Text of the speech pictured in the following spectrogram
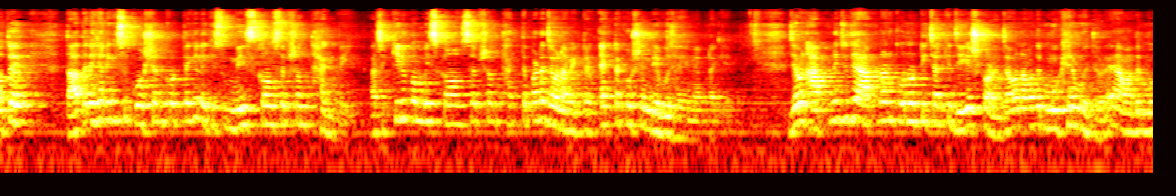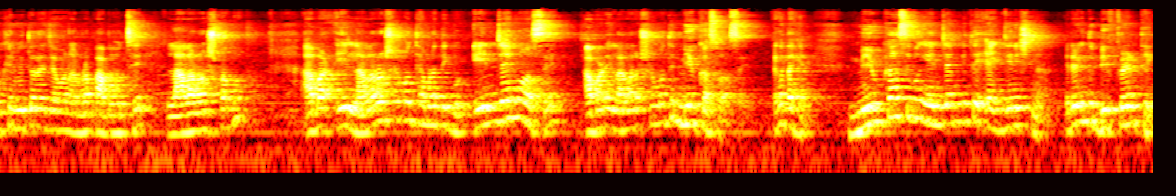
অতএব তাদের এখানে কিছু কোশ্চেন করতে গেলে কিছু মিসকনসেপশন থাকবেই। আচ্ছা কীরকম মিসকনসেপশন থাকতে পারে? যেমন আমি একটা একটা কোশ্চেন দিয়ে বুঝাই আমি আপনাকে। যেমন আপনি যদি আপনার কোনো টিচারকে জিজ্ঞেস করেন, যেমন আমাদের মুখের ভিতরে, আমাদের মুখের ভিতরে যেমন আমরা পাবো হচ্ছে লালারস পাবো আবার এই লালারসের মধ্যে আমরা দেখব এনজাইমও আছে, আবার এই লালারসের মধ্যে মিউকাসও আছে। এখন দেখেন মিউকাস এবং এনজাইম কিন্তু এক জিনিস না, এটা কিন্তু ডিফারেন্ট থিং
